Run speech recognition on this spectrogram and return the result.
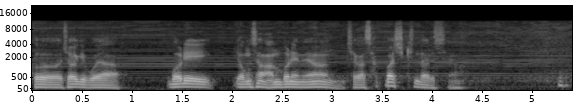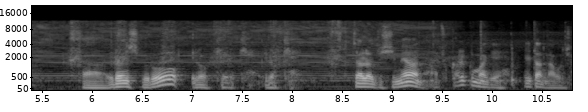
그, 저기 뭐야, 머리 영상 안 보내면 제가 삭발시킨다 그랬어요. 자 이런 식으로 이렇게 이렇게 이렇게 잘라주시면 아주 깔끔하게 일단 나오죠.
